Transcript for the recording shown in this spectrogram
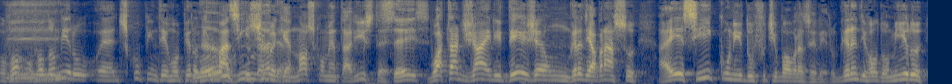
O, e... Valdomiro, é, desculpe interromper aqui, o Mazinho Silva, que é nosso comentarista. Seis. Boa tarde, Jair. Deja um grande abraço a esse ícone do futebol brasileiro. grande Valdomiro,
